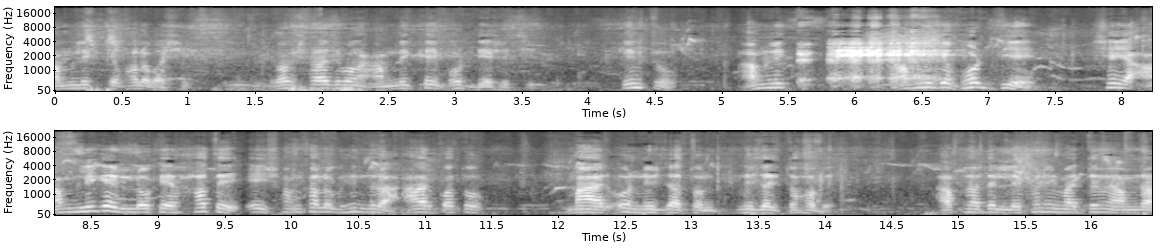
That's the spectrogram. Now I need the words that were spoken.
আমলিগকে ভালোবাসি এবং সারা জীবন আমলিগকেই ভোট দিয়ে এসেছি। কিন্তু আমলিগ আমলিগে ভোট দিয়ে সেই আমলিগের লোকের হাতে এই সংখ্যালঘু হিন্দুরা আর কত মার ও নির্যাতন নির্যাতিত হবে। আপনাদের লেখনীর মাধ্যমে আমরা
